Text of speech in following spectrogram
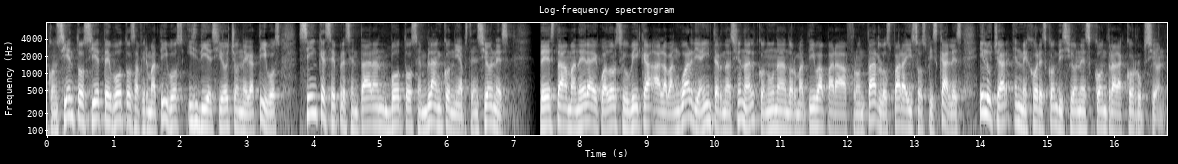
con 107 votos afirmativos y 18 negativos, sin que se presentaran votos en blanco ni abstenciones. De esta manera, Ecuador se ubica a la vanguardia internacional con una normativa para afrontar los paraísos fiscales y luchar en mejores condiciones contra la corrupción.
